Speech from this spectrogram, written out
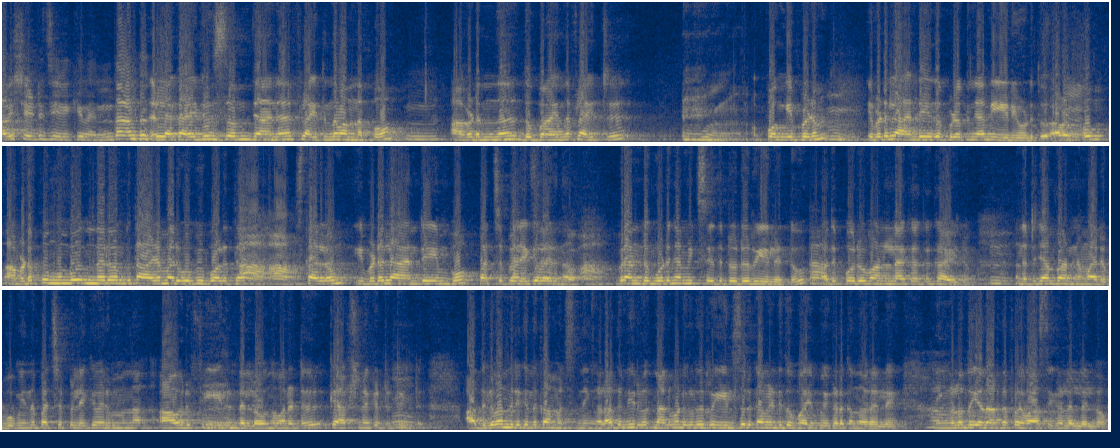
ആവശ്യമായിട്ട് ജീവിക്കുന്നത് എന്താണ്? അല്ല കഴിഞ്ഞ ദിവസം ഞാൻ ഫ്ലൈറ്റിൽ നിന്ന് വന്നപ്പോ അവിടുന്ന് ദുബായിൽ നിന്ന് ഫ്ലൈറ്റ് പൊങ്ങിപ്പോഴും ഇവിടെ ലാൻഡ് ചെയ്തപ്പോഴൊക്കെ ഞാൻ വീഡിയോ എടുത്തു. അവിടെ അവിടെ പൊങ്ങുമ്പോൾ ഇന്നലെ നമുക്ക് താഴെ മരുഭൂമി പോലത്തെ. സ്ഥലവും ഇവിടെ ലാൻഡ് ചെയ്യുമ്പോൾ പച്ചപ്പിലേക്ക് വരുന്നു രണ്ടും കൂടെ ഞാൻ മിക്സ് ചെയ്തിട്ട് ഒരു റീൽ ഇട്ടു. അതിപ്പോ ഒരു വൺ ലാക്ക് ഒക്കെ കഴിഞ്ഞു. എന്നിട്ട് ഞാൻ പറഞ്ഞു മരുഭൂമി നിന്ന് പച്ചപ്പിലേക്ക് വരുമ്പോൾ ആ ഒരു ഫീൽ ഉണ്ടല്ലോ എന്ന് പറഞ്ഞിട്ട് ക്യാപ്ഷൻ ഒക്കെ ഇട്ടിട്ട് അതിൽ വന്നിരിക്കുന്ന കമന്റ്സ് നിങ്ങൾ അതിന് ഇരുപത്തിനാല് മണിക്കൂർ റീൽസ് എടുക്കാൻ വേണ്ടി ദുബായി പോയി കിടക്കുന്നവരല്ലേ? നിങ്ങളൊന്നും യഥാർത്ഥ പ്രവാസികളല്ലല്ലോ.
